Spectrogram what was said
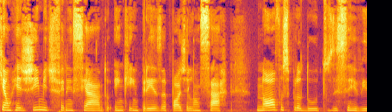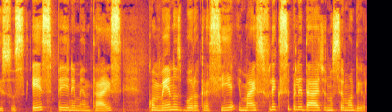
que é um regime diferenciado em que a empresa pode lançar novos produtos e serviços experimentais com menos burocracia e mais flexibilidade no seu modelo.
